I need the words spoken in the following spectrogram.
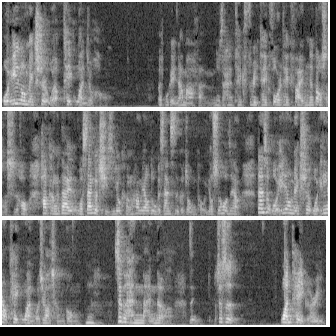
我一定要 make sure 我要 take one 就好，呃，不给人家麻烦。你再 take three、take four、take five，人家到什么时候？他可能带我三个曲子，有可能他们要录个三四个钟头，有时候这样。但是我一定要 make sure 我一定要 take one，我就要成功。嗯，这个很难的，这就是。One take 而已，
